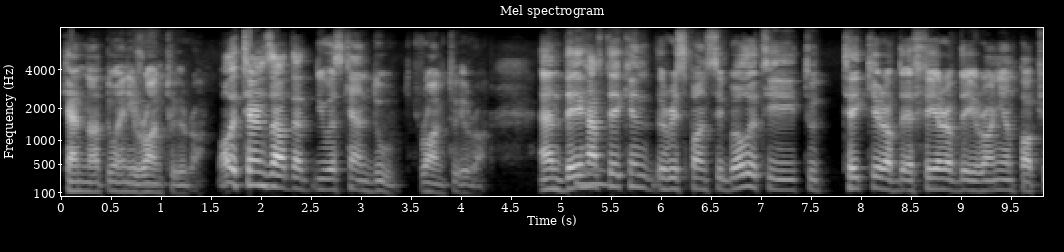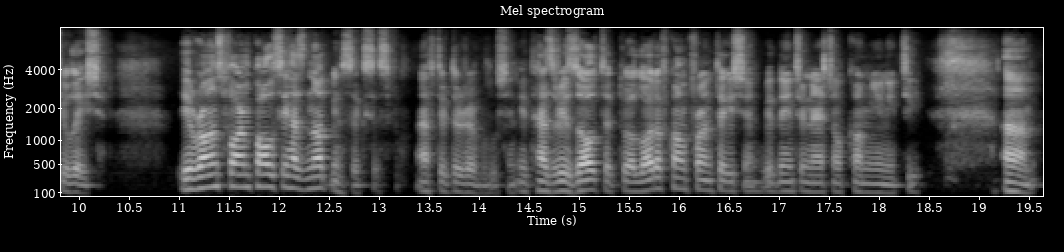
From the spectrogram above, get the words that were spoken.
cannot do any wrong to Iran. Well, it turns out that U.S. can do wrong to Iran, and they mm-hmm. have taken the responsibility to take care of the affair of the Iranian population. Iran's foreign policy has not been successful after the revolution. It has resulted to a lot of confrontation with the international community. Um,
